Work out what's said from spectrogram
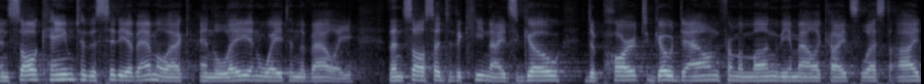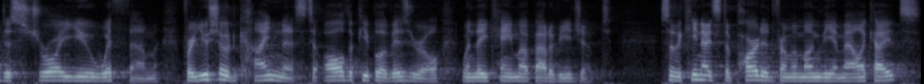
And Saul came to the city of Amalek and lay in wait in the valley. Then Saul said to the Kenites, Go, depart, go down from among the Amalekites, lest I destroy you with them. For you showed kindness to all the people of Israel when they came up out of Egypt. So the Kenites departed from among the Amalekites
